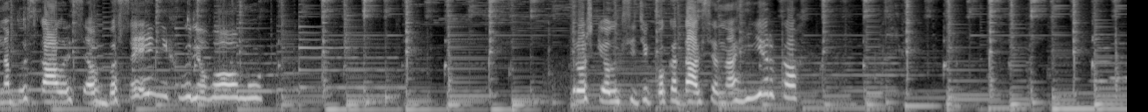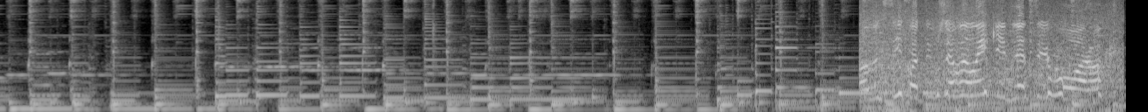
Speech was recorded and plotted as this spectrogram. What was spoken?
Наплескалися в басейні хвильовому. Трошки Олексійчик покатався на гірках. Олексійко, ти вже великий для цих горок.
